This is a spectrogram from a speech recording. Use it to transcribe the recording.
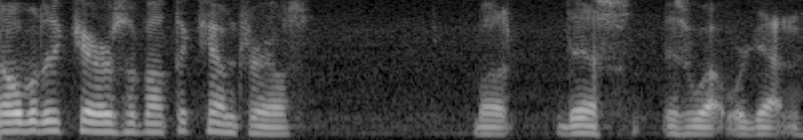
Nobody cares about the chemtrails, but this is what we're getting.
